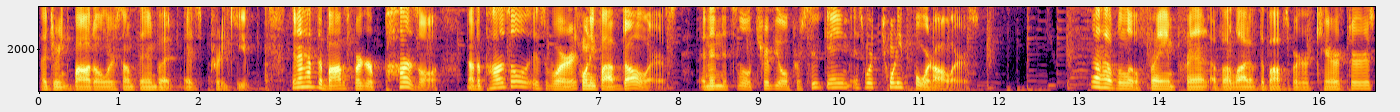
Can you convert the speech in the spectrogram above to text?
a drink bottle or something, but it's pretty cute. Then I have the Bob's Burger puzzle. Now the puzzle is worth $25. And then this little Trivial Pursuit game is worth $24. I'll have a little frame print of a lot of the Bob's Burger characters.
